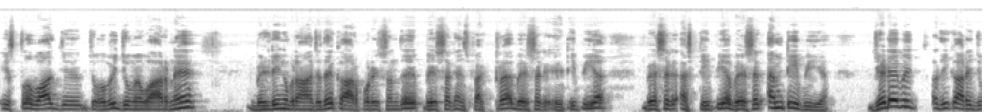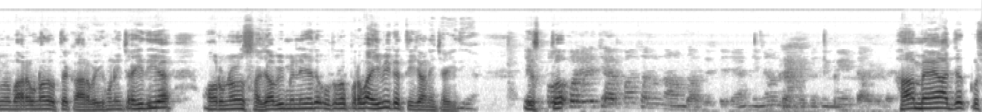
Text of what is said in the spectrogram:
ਇਸ ਤੋਂ ਬਾਅਦ ਜੇ- ਜੋ ਵੀ ਜ਼ਿੰਮੇਵਾਰ ਨੇ, ਬਿਲਡਿੰਗ ਬ੍ਰਾਂਚ ਦੇ, ਕਾਰਪੋਰੇਸ਼ਨ ਦੇ, ਬੇਸ਼ੱਕ ਇੰਸਪੈਕਟਰ ਹੈ ਬੇਸ਼ੱਕ ਏਟੀਪੀ ਹੈ ਬੇਸ਼ੱਕ ਐਸਟੀਪੀ ਹੈ ਬੇਸ਼ੱਕ ਐਮਟੀਪੀ ਹੈ ਜਿਹੜੇ ਵੀ ਅਧਿਕਾਰੀ ਜ਼ਿੰਮੇਵਾਰ ਆ, ਉਹਨਾਂ ਦੇ ਉੱਤੇ ਕਾਰਵਾਈ ਹੋਣੀ ਚਾਹੀਦੀ ਹੈ ਔਰ ਉਹਨਾਂ ਨੂੰ ਸਜ਼ਾ ਵੀ ਮਿਲਣੀ ਚਾਹੀਦੀ ਉਦੋਂ ਭਰਵਾਈ ਵੀ ਕੀਤੀ ਜਾਣੀ ਚਾਹੀਦੀ ਹੈ ਇਸ ਤੋਂ ਜਿਹੜੇ ਚਾਰ ਪੰਜ ਸਾਨੂੰ ਨਾਮ ਦੱਸ ਦਿੱਤੇ ਜਾਣ ਜਿਨ੍ਹਾਂ ਨੂੰ ਲੈ ਕੇ ਤੁਸੀਂ ਮੇਨ ਟਾਰਗੇਟ ਹੈ। ਹਾਂ ਮੈਂ ਅੱਜ ਕੁਝ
